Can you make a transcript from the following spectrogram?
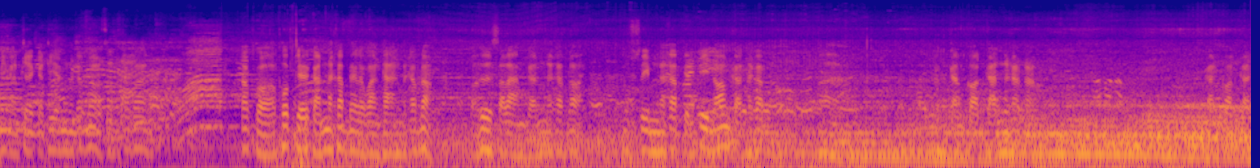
มีการแจกกระเทียมนะครับนอกจากชาวบ้านครับขอพบเจอกันนะครับในระหว่างทางนะครับเนาะขอคือสลามกันนะครับเนาะมุสลิมนะครับเป็นพี่น้องกันนะครับ อ่ากันกอดกันนะครับกาะกันกอดกัน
